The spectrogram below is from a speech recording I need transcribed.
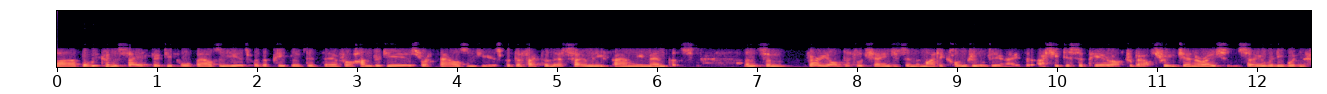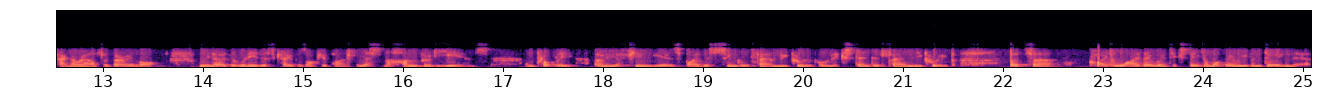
Uh, but we couldn't say at 54,000 years whether people have lived there for 100 years or 1,000 years. But the fact that there's so many family members and some very odd little changes in the mitochondrial DNA that actually disappear after about three generations. So it really wouldn't hang around for very long. We know that really this cave was occupied for less than 100 years and probably only a few years by this single family group or an extended family group. But uh, quite why they went extinct and what they were even doing there.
